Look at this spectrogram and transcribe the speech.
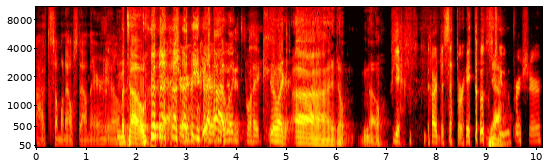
uh, someone else down there? You know. Matteau. yeah, sure. yeah, like, it's like you're like, uh, I don't know. Yeah, hard to separate those Yeah. two for sure.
